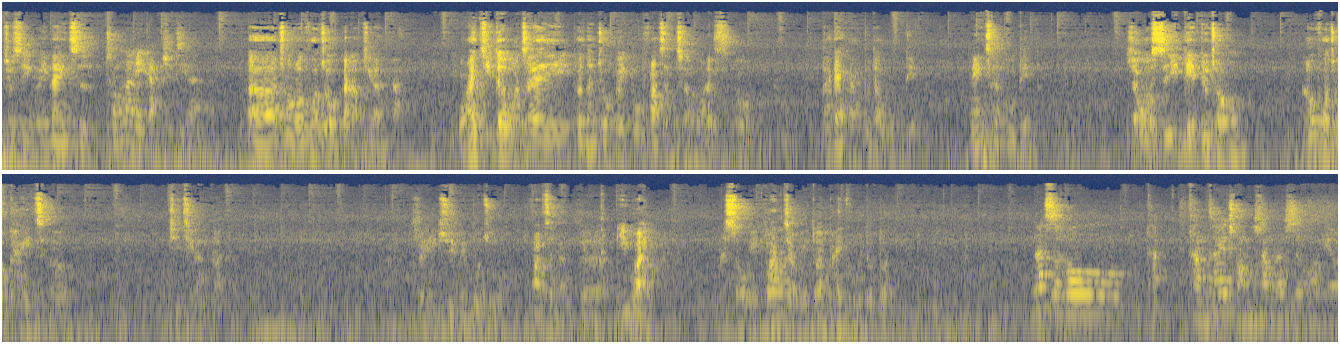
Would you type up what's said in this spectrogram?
就是因为那一次，从哪里赶去吉兰丹？呃，从罗佛州赶到吉兰丹，我还记得我在格登州北部发生车祸的时候，大概赶不到五点，凌晨五点，所以我十一点就从罗佛州开车去吉兰丹，所以睡眠不足，发生了一个意外，手也断，脚也断，排骨都断。那时候躺躺在床上的时候，你有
